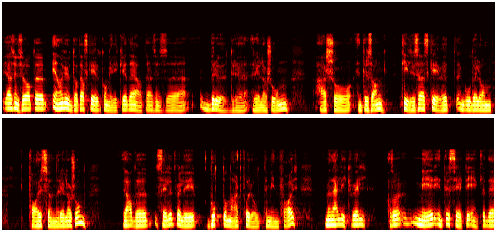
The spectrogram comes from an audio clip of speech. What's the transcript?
jeg synes jo at eh, En av grunnene til at jeg har skrevet 'Kongeriket', det er at jeg syns eh, uh, brødrerelasjonen er så interessant. Tidligere så har jeg skrevet en god del om far-sønn-relasjon. Jeg hadde selv et veldig godt og nært forhold til min far, men jeg er likevel altså, mer interessert i egentlig det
